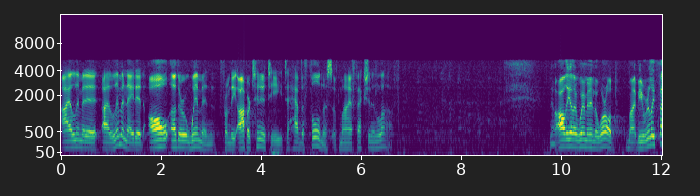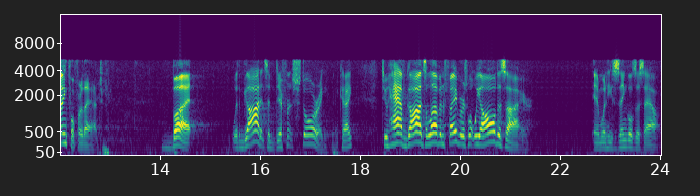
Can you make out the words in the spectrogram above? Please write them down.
I eliminated, I eliminated all other women from the opportunity to have the fullness of my affection and love. Now, all the other women in the world might be really thankful for that. But with God, it's a different story, okay? To have God's love and favor is what we all desire. And when He singles us out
